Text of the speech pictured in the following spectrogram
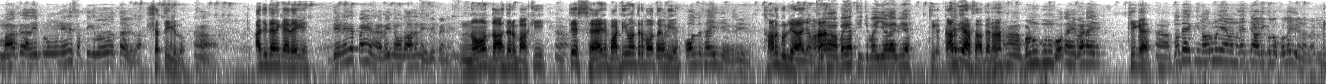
ਮਾਲਕ ਦਾ ਦੇ ਪਲੂਨ ਇਹਨੇ 37 ਕਿਲੋ ਦਾ ਦਿੱਤਾ ਹੋਇਆ 36 ਕਿਲੋ? ਹਾਂ। ਅੱਜ ਦਿਨ ਕਹਿ ਰਹੇ ਗਏ ਦਿਨ ਇਹਦੇ ਪੈਣ ਹੈ ਬਈ 9-10 ਦਿਨ ਇਹਦੇ ਪੈਣੇ ਜੀ। 9-10 ਦਿਨ ਬਾਕੀ। ਹਾਂ। ਤੇ ਸਹਿਜ ਬਾਡੀ ਮੰਤਰ ਬਹੁਤ ਤਗੜੀ ਹੈ। ਫੁੱਲ ਸਾਈਜ਼ ਹੈ ਵੀਰੇ ਥਣ ਗੁੱਲੇ ਵਾਲਾ ਜਮਾ ਹਾਂ ਬਈ ਹੱਥੀ ਚਬਾਈ ਵਾਲਾ ਵੀ ਹੈ। ਠੀਕ ਹੈ ਕੱਢਦੀ 8-7 ਦਿਨ ਹਨਾ? ਹਾਂ ਬਣੂ ਬਣੂ ਬਹੁਤ ਹੈ ਬੜਾ ਇਹ। ਠੀਕ ਹੈ। ਹਾਂ ਦੁੱਧ ਇਹ ਕੀ ਨਾਰਮਲੀ ਐਵੇਂ ਨਾ 40 ਕਿਲੋ ਖੁੱਲਾ ਹੀ ਦੇਣਾ ਵੀਰੇ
